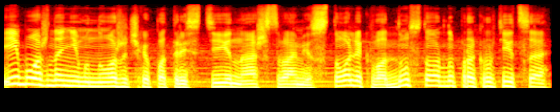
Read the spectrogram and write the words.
и можно немножечко потрясти наш с вами столик, в одну сторону прокрутиться,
